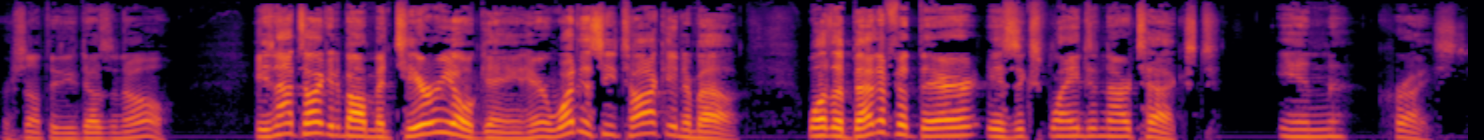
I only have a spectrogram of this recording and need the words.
or something he doesn't owe. He's not talking about material gain here. What is he talking about? Well, the benefit there is explained in our text in Christ.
